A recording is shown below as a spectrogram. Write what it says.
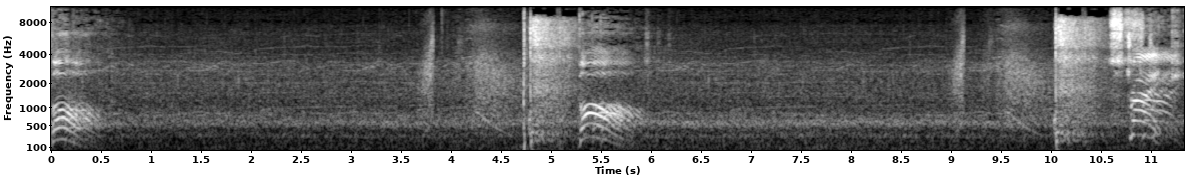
Ball. Ball. Strike.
